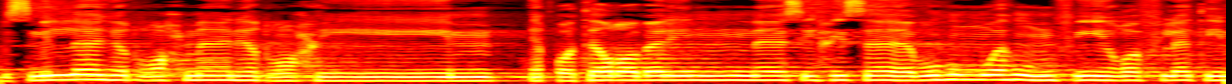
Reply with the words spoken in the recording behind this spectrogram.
بسم الله الرحمن الرحيم. اقترب للناس حسابهم وهم في غفلة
